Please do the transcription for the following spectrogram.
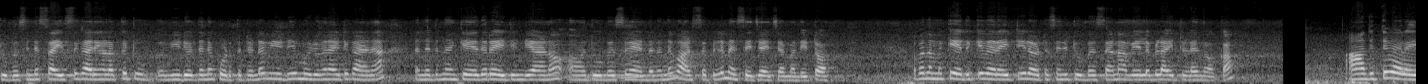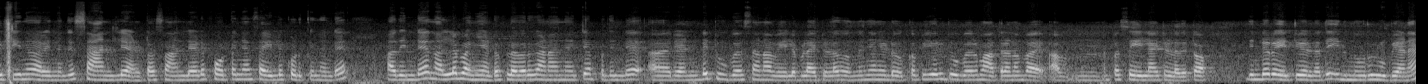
ട്യൂബേഴ്സിന്റെ സൈസ് കാര്യങ്ങളൊക്കെ ട്യൂബ് വീഡിയോയിൽ തന്നെ കൊടുത്തിട്ടുണ്ട്. വീഡിയോ മുഴുവനായിട്ട് കാണുക. എന്നിട്ട് നിങ്ങൾക്ക് ഏത് റേറ്റിന്റെയാണോ ട്യൂബേഴ്സ് വേണ്ടതെന്ന് വാട്സപ്പിൽ മെസ്സേജ് അയച്ചാൽ മതി കേട്ടോ അപ്പോൾ നമുക്ക് ഏതൊക്കെ വെറൈറ്റി ലോട്ടസിന്റെ ട്യൂബേഴ്സാണ് അവൈലബിൾ ആയിട്ടുള്ളത് നോക്കാം. ആദ്യത്തെ വെറൈറ്റി എന്ന് പറയുന്നത് സാൻഡലയാണ് കേട്ടോ. സാൻഡലയുടെ ഫോട്ടോ ഞാൻ സൈഡിൽ കൊടുക്കുന്നുണ്ട്. അതിന്റെ നല്ല ഭംഗിയാണ് കേട്ടോ ഫ്ലവർ കാണാനായിട്ട് അപ്പോൾ ഇതിന്റെ രണ്ട് ട്യൂബേഴ്സാണ് അവൈലബിൾ ആയിട്ടുള്ളത്. ഒന്ന് ഞാൻ ഇടും. അപ്പോൾ ഈ ഒരു ട്യൂബർ മാത്രമാണ് ഇപ്പോൾ സെയിലായിട്ടുള്ളത് കേട്ടോ ഇതിന്റെ റേറ്റ് വരുന്നത് ഇരുന്നൂറ് രൂപയാണ്.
